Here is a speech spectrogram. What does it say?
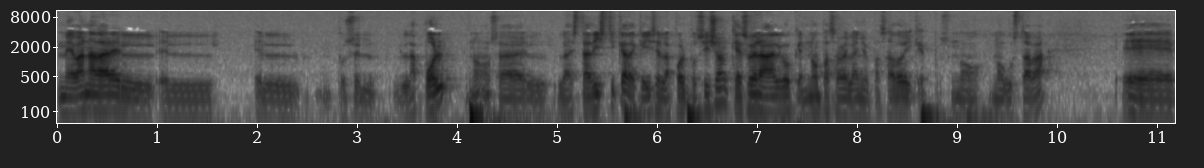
me van a dar el, el, el pues el, la pole, ¿no? O sea, la estadística de que hice la pole position, que eso era algo que no pasaba el año pasado y que pues no, no gustaba. Eh,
